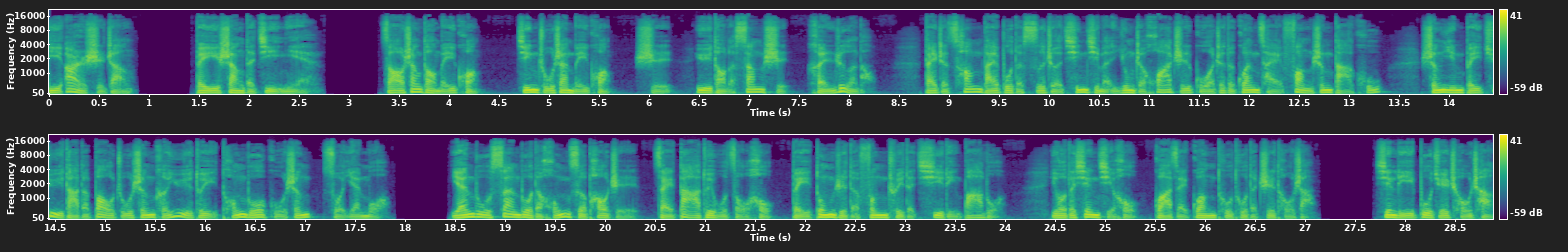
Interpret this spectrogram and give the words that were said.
第二十章，悲伤的纪念。早上到煤矿金竹山煤矿时，遇到了丧事，很热闹。带着苍白布的死者亲戚们，用着花纸裹着的棺材放声大哭，声音被巨大的爆竹声和乐队铜锣鼓声所淹没。沿路散落的红色抛纸，在大队伍走后，被冬日的风吹得七零八落，有的掀起后挂在光秃秃的枝头上。心里不觉惆怅，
